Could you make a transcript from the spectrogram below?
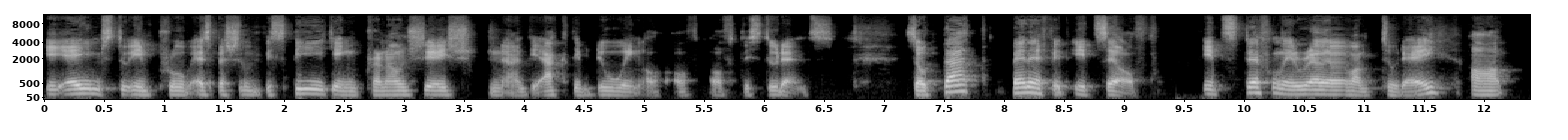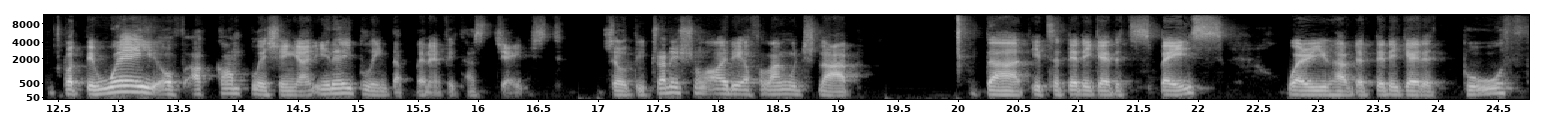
it aims to improve especially the speaking pronunciation and the active doing of, of, of the students. So that benefit itself it's definitely relevant today uh, but the way of accomplishing and enabling that benefit has changed. So the traditional idea of a language lab that it's a dedicated space where you have the dedicated booth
